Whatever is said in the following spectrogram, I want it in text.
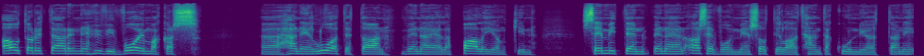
autoritäärinen, hyvin voimakas. Häneen luotetaan Venäjällä paljonkin. Se, miten Venäjän asevoimien sotilaat häntä kunnioittaa, niin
